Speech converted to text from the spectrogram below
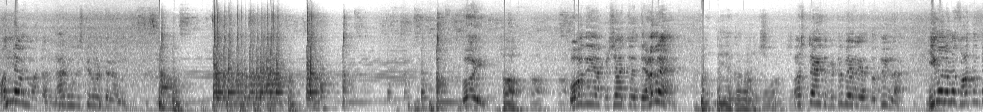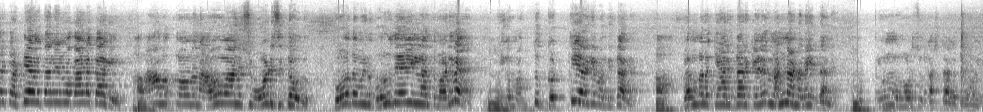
ಒಂದೇ ಒಂದು ಮಾತಾಡುದಿಲ್ಲ. ನಾನು ಮುಗಿಸ್ತೀನಿ ನೋಡ್ತೇನೆ ನಾನು. ಓಯ್. ಹಾ. ಹೋದೆಯ ಪಿಶಾಚಿ ಅಂತ ಹೇಳಿದ್ರೆ ಬಂದೆಯ ಅಷ್ಟೇ ಅಷ್ಟಾಯ್ತು ಬಿಟ್ಟು ಬೇರೆ ಎಂತದ್ದು ಇಲ್ಲ. ಇವ ನಮ್ಮ ಸ್ವಾತಂತ್ರ್ಯಕ್ಕೆ ಅಡ್ಡಿ ಆಗುತ್ತಾನೆ ಎನ್ನುವ ಕಾರಣಕ್ಕಾಗಿ ಆ ಹೊತ್ತು ಅವನನ್ನು ಅವಮಾನಿಸಿ ಓಡಿಸಿದ್ದೌದು. ಹೋದವನು ಬರುವುದೇ ಇಲ್ಲ ಅಂತ ಮಾಡಿದ್ರೆ ಈಗ ಮತ್ತು ಗಟ್ಟಿಯಾಗಿ ಬಂದಿದ್ದಾನೆ. ಬೆಂಬಲಕ್ಕೆ ಯಾರಿದ್ದಾರೆ ಕೇಳಿದ್ರೆ ನನ್ನ ಅಣ್ಣನೇ ಇದ್ದಾನೆ. ಇವನು ಓಡಿಸೋದು ಕಷ್ಟ ಆಗುತ್ತದೆ ಹೋಗಿ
